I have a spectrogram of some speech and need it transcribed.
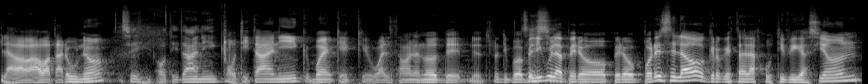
la Avatar 1 Sí, o Titanic. o Titanic, bueno, que, que igual estamos hablando de, de otro tipo de Sí, película, sí. Pero, pero por ese lado creo que está la justificación.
